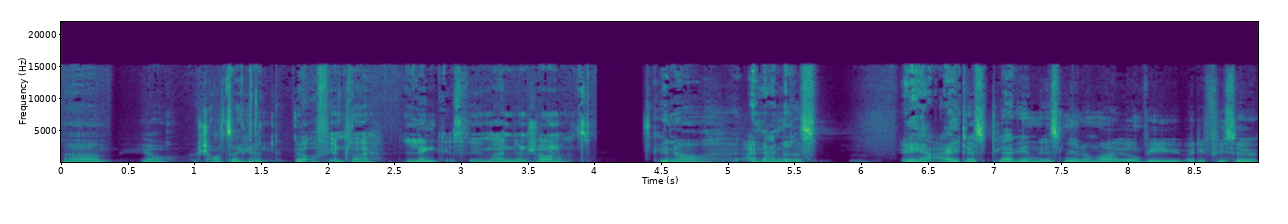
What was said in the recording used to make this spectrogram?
Ähm, ja, schaut es euch an. Ja, auf jeden Fall. Link ist wie immer in den Shownotes. Genau. Ein anderes, eher altes Plugin ist mir nochmal irgendwie über die Füße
